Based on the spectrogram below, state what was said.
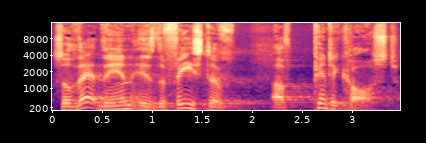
So that then is the feast of, of Pentecost.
